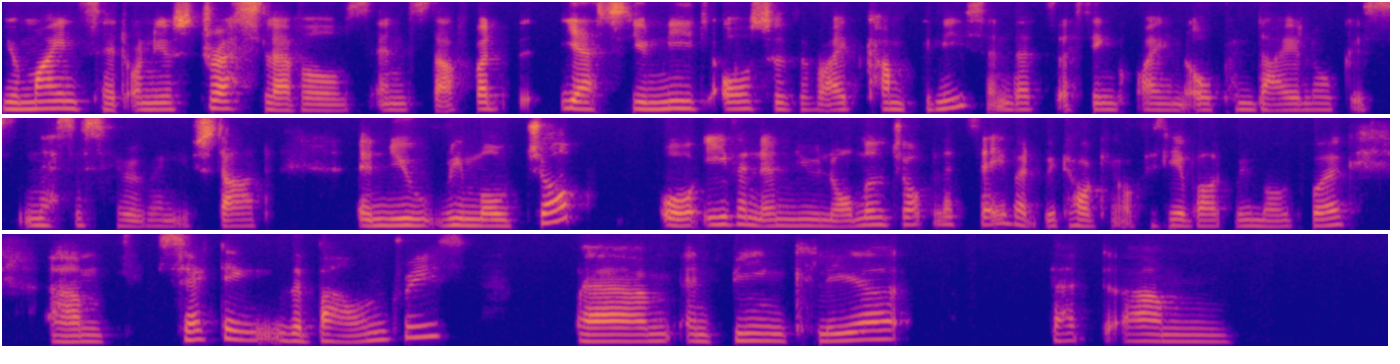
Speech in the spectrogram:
your mindset on your stress levels and stuff. But yes you need also the right companies and that's i think why an open dialogue is necessary when you start a new remote job or even a new normal job let's say but we're talking obviously about remote work. Um, setting the boundaries um, and being clear that um,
